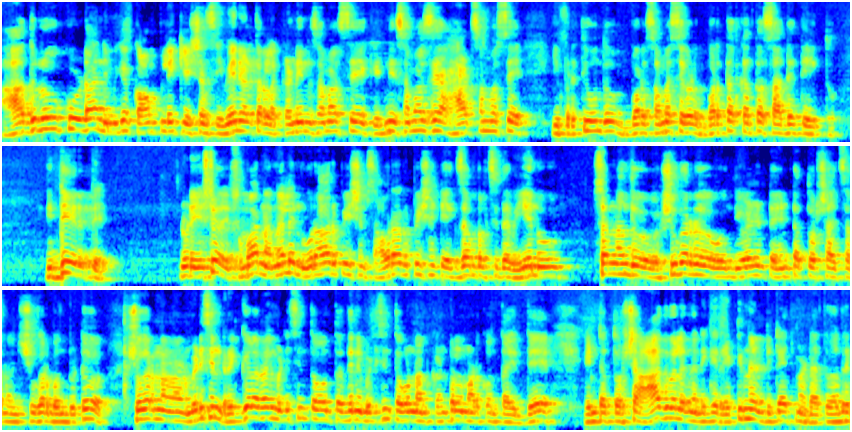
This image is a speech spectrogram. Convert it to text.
ಆದರೂ ಕೂಡ ನಿಮಗೆ ಕಾಂಪ್ಲಿಕೇಶನ್ಸ್ ಇವೇನು ಹೇಳ್ತಾರಲ್ಲ, ಕಣ್ಣಿನ ಸಮಸ್ಯೆ ಕಿಡ್ನಿ ಸಮಸ್ಯೆ ಹಾರ್ಟ್ ಸಮಸ್ಯೆ, ಈ ಪ್ರತಿಯೊಂದು ಬರೋ, ಸಮಸ್ಯೆಗಳು ಬರ್ತಕ್ಕಂಥ ಸಾಧ್ಯತೆ ಇತ್ತು. ಇದ್ದೇ ಇರುತ್ತೆ. ನೋಡಿ, ಎಷ್ಟು ಸುಮಾರು ನನ್ನಲ್ಲೇ ನೂರಾರು ಪೇಷಂಟ್ ಸಾವಿರಾರು ಪೇಷಂಟ್ ಎಕ್ಸಾಂಪಲ್ಸ್ ಇದ್ದಾವೆ. ಏನು? ಸರ್, ನಂದು ಶುಗರ್ ಒಂದು ಏಳೆಂಟು ಎಂಟು ಹತ್ತು ವರ್ಷ ಆಯ್ತು ಸರ್ ನನ್ನ ಶುಗರ್ ಬಂದ್ಬಿಟ್ಟು. ಶುಗರ್ನ ನಾನು ಮೆಡಿಸಿನ್ ರೆಗ್ಯುಲರ್ ಆಗಿ ಮೆಡಿಸಿನ್ ತೊಗೊತಾ ಮೆಡಿಸಿನ್ ತೊಗೊಂಡು ನಾನು ಕಂಟ್ರೋಲ್ ಮಾಡ್ಕೊತಾ ಇದ್ದೆ. ಎಂಟತ್ತು ವರ್ಷ ಆದಮೇಲೆ ನನಗೆ ರೆಟಿನಲ್ ಡಿಟ್ಯಾಚ್ಮೆಂಟ್ ಆಯಿತು. ಅಂದರೆ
